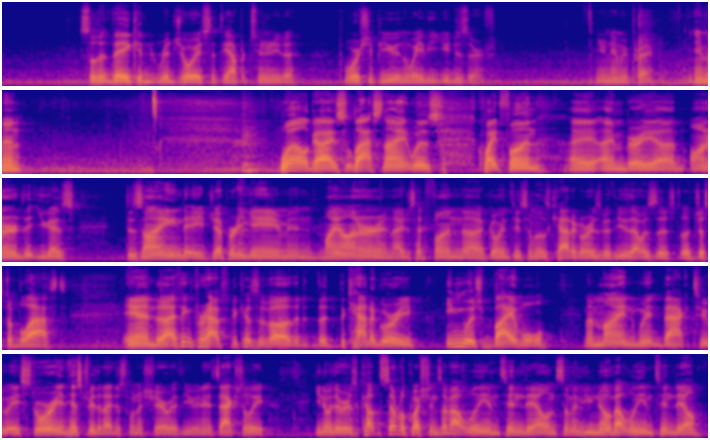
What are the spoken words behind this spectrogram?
so that they could rejoice at the opportunity to, to worship you in the way that you deserve. In your name we pray. Amen. Well, guys, last night was quite fun. I, am very uh, honored that you guys designed a Jeopardy game in my honor, and I just had fun uh, going through some of those categories with you. That was just, uh, just a blast. And uh, I think perhaps because of uh, the, the, the, category English Bible, my mind went back to a story in history that I just want to share with you. And it's actually, you know, there was couple, several questions about William Tyndale, and some of you know about William Tyndale,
